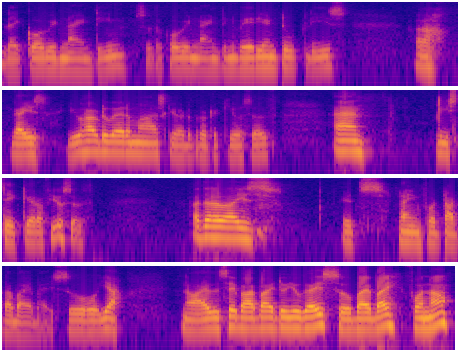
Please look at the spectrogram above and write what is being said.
like covid-19 so the covid-19 variant too please. Uh, guys you have to wear a mask you have to protect yourself and please take care of yourself. Otherwise it's time for tata bye bye so yeah. Now i will say bye bye to you guys. So bye bye for now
